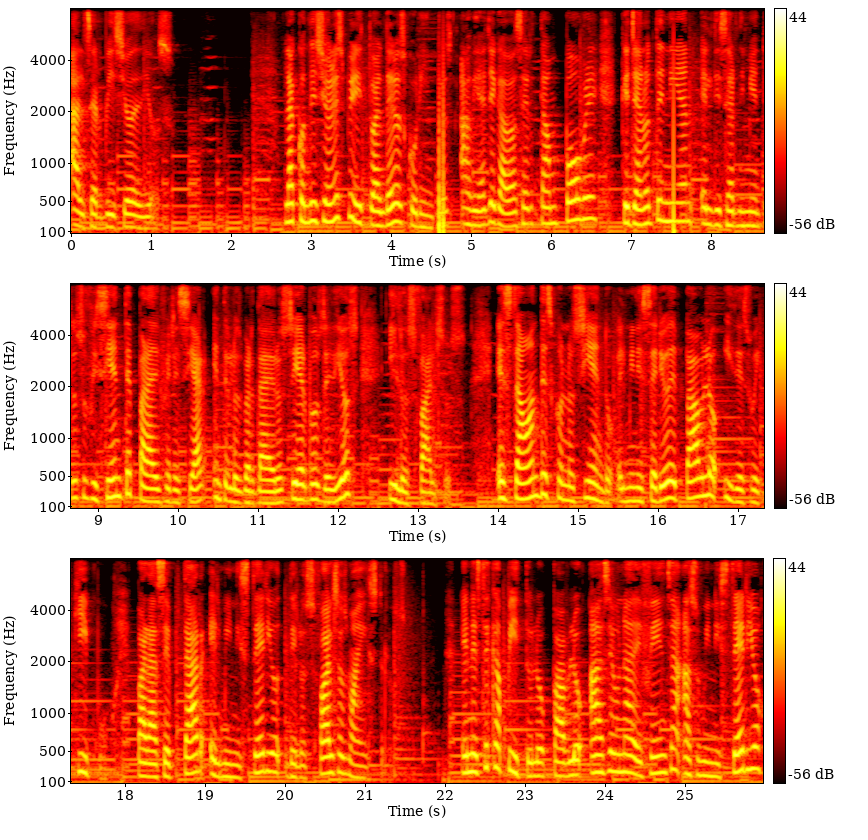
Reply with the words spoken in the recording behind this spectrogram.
al servicio de Dios. La condición espiritual de los corintios había llegado a ser tan pobre que ya no tenían el discernimiento suficiente para diferenciar entre los verdaderos siervos de Dios y los falsos. Estaban desconociendo el ministerio de Pablo y de su equipo para aceptar el ministerio de los falsos maestros. En este capítulo, Pablo hace una defensa a su ministerio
